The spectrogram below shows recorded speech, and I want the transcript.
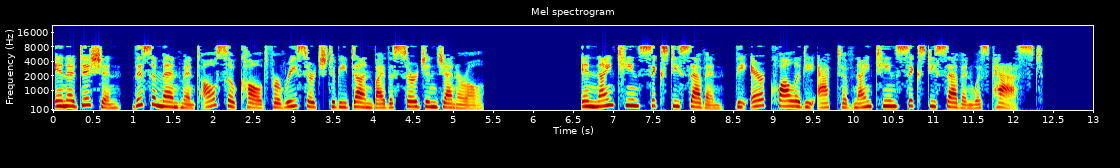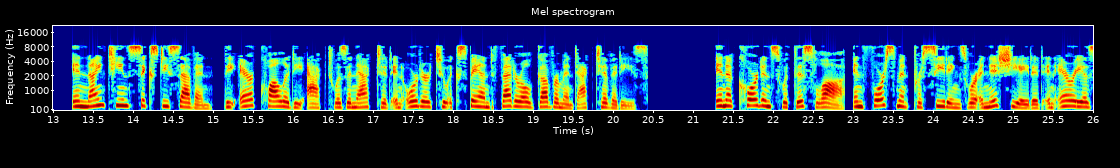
In addition, this amendment also called for research to be done by the Surgeon General. In 1967, the Air Quality Act of 1967 was passed. In 1967, the Air Quality Act was enacted in order to expand federal government activities. In accordance with this law, enforcement proceedings were initiated in areas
